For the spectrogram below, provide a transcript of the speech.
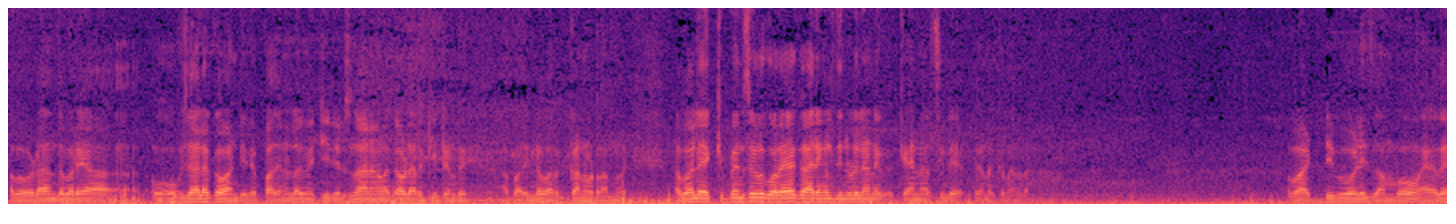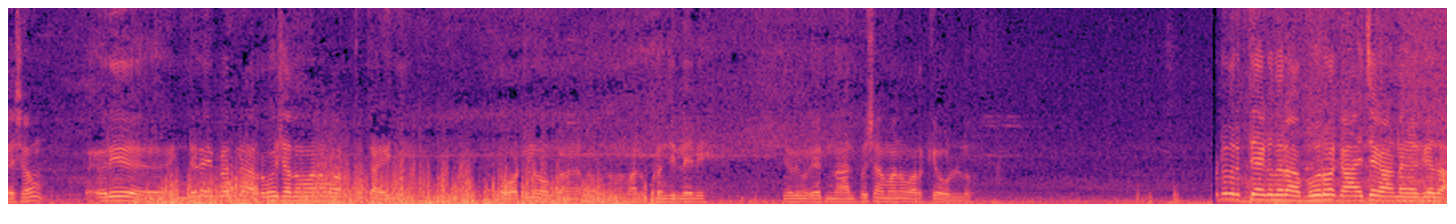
അപ്പോൾ ഇവിടെ എന്താ പറയുക ഓപചാലൊക്കെ വേണ്ടി വരും അപ്പോൾ അതിനുള്ള മെറ്റീരിയൽസും സാധനങ്ങളൊക്കെ അവിടെ ഇറക്കിയിട്ടുണ്ട്. അപ്പോൾ അതിന്റെ വർക്കാണ് ഇവിടെ നടന്നത്. അതുപോലെ എക്യുപ്മെൻസുകൾ കുറേ കാര്യങ്ങൾ ഇതിന്റെ ഉള്ളിലാണ് കെ എൻ ആർ സിന്റെ കിടക്കുന്നത് അപ്പോൾ അടിപൊളി സംഭവം. ഏകദേശം ഒരു എന്റെ ഒരു അഭിപ്രായത്തിൽ അറുപത് ശതമാനം വർക്ക് കഴിഞ്ഞ് ടോട്ടൽ നോക്കുകയാണ് കേട്ടോ. മലപ്പുറം ജില്ലയിൽ ഒരു നാൽപ്പത് ശതമാനം വർക്കേ ഉള്ളൂ. ഇവിടെ വൃത്തിയാക്കുന്ന ഒരു അപൂർവ കാഴ്ച കാണുന്ന നിങ്ങൾക്ക് ഇതാ.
